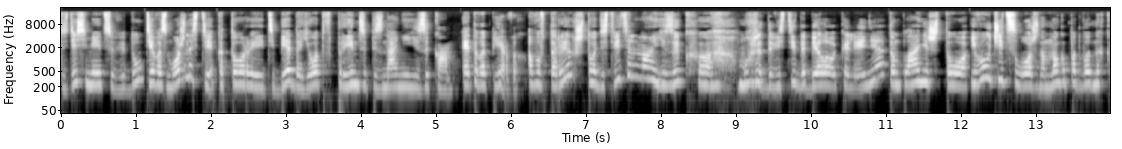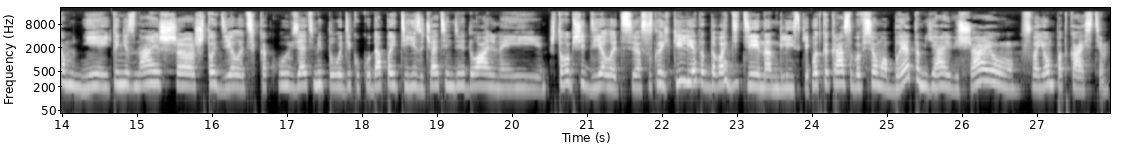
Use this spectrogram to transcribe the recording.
Здесь имеется в виду те возможности, возможности, которые тебе дает, в принципе, знание языка. Это во-первых. А во-вторых, что действительно язык э, может довести до белого коленя, в том плане, что его учить сложно, много подводных камней, ты не знаешь, э, что делать, какую взять методику, куда пойти, изучать индивидуально и что вообще делать, э, со скольки лет отдавать детей на английский. Вот как раз обо всем об этом я и вещаю в своем подкасте.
